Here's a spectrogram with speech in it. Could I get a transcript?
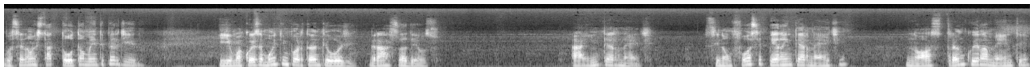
Você não está totalmente perdido. E uma coisa muito importante hoje, graças a Deus, a internet. Se não fosse pela internet, nós tranquilamente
